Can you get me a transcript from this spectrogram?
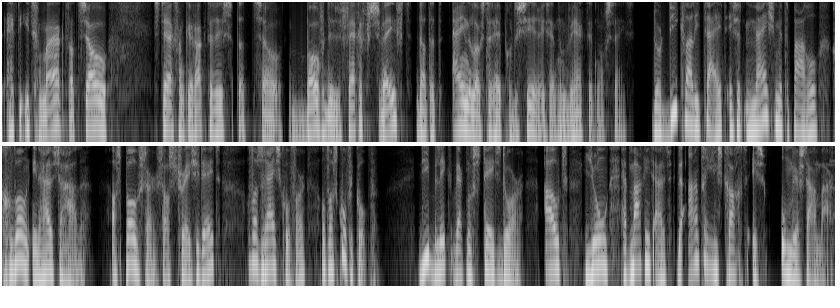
heeft hij iets gemaakt wat zo sterk van karakter is. Dat zo boven de verf zweeft. Dat het eindeloos te reproduceren is. En dan werkt het nog steeds. Door die kwaliteit is het meisje met de parel gewoon in huis te halen. Als poster, zoals Tracy deed, of als reiskoffer of als koffiekop. Die blik werkt nog steeds door. Oud, jong, het maakt niet uit. De aantrekkingskracht is onweerstaanbaar.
